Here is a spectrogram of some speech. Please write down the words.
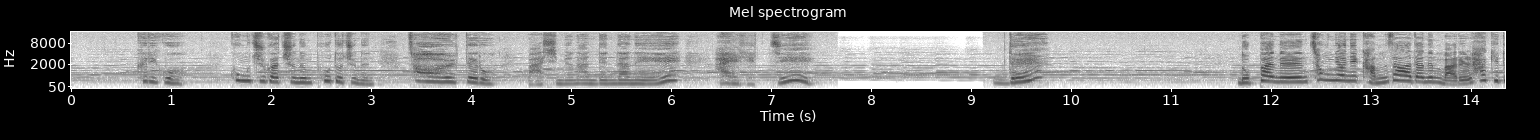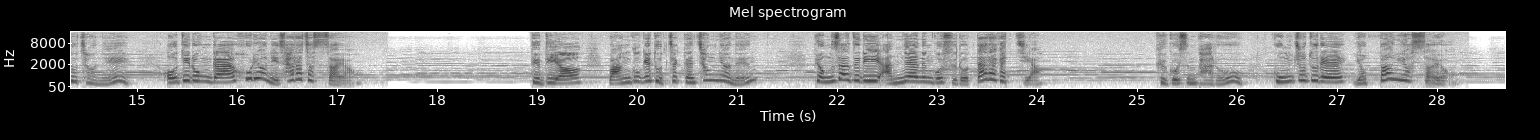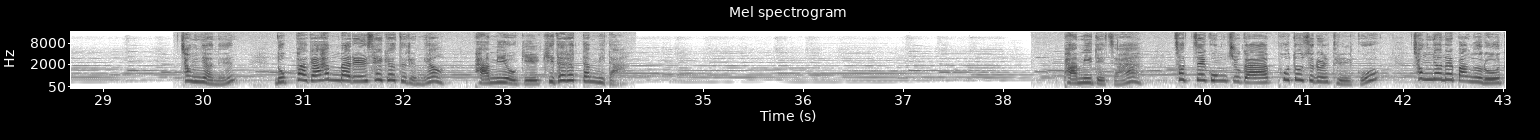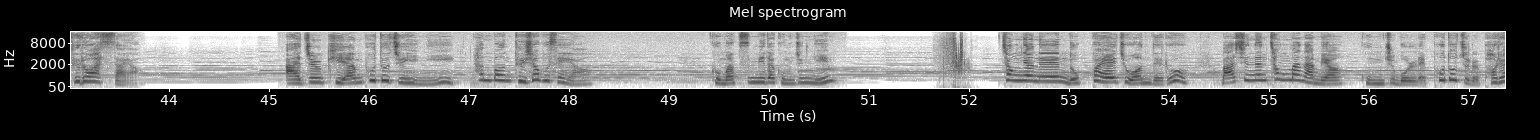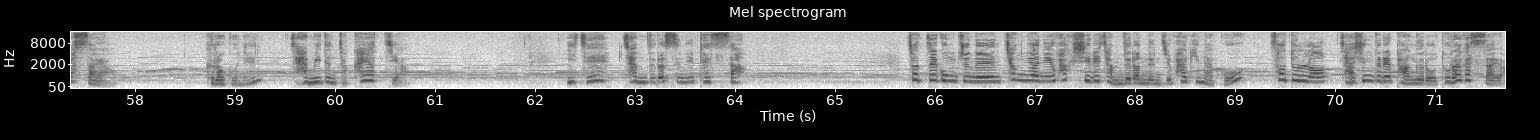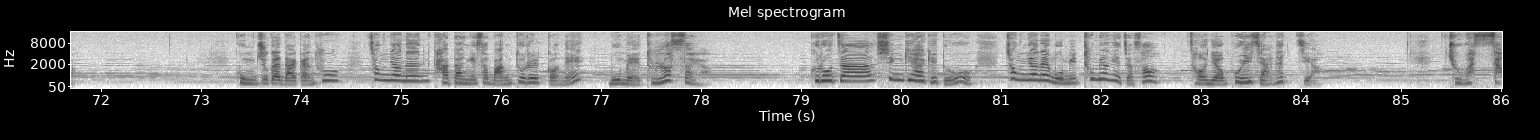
그리고 공주가 주는 포도주는 절대로 마시면 안 된다네. 알겠지? 네? 노파는 청년이 감사하다는 말을 하기도 전에 어디론가 호련히 사라졌어요. 드디어 왕국에 도착한 청년은 병사들이 안내하는 곳으로 따라갔지요. 그곳은 바로 공주들의 옆방이었어요. 청년은 노파가 한 말을 새겨 들으며 밤이 오길 기다렸답니다. 밤이 되자 첫째 공주가 포도주를 들고 청년의 방으로 들어왔어요. 아주 귀한 포도주이니 한번 드셔보세요. 고맙습니다, 공주님. 청년은 노파의 조언대로 맛있는 척만 하며 공주 몰래 포도주를 버렸어요. 그러고는 잠이 든 척 하였지요. 이제 잠들었으니 됐어. 첫째 공주는 청년이 확실히 잠들었는지 확인하고 서둘러 자신들의 방으로 돌아갔어요. 공주가 나간 후 청년은 가방에서 망토를 꺼내 몸에 둘렀어요. 그러자 신기하게도 청년의 몸이 투명해져서 전혀 보이지 않았지요. 좋았어.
